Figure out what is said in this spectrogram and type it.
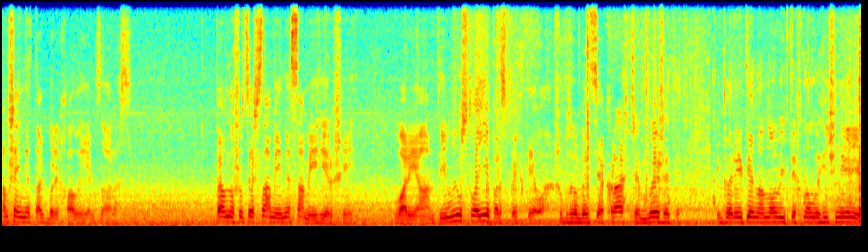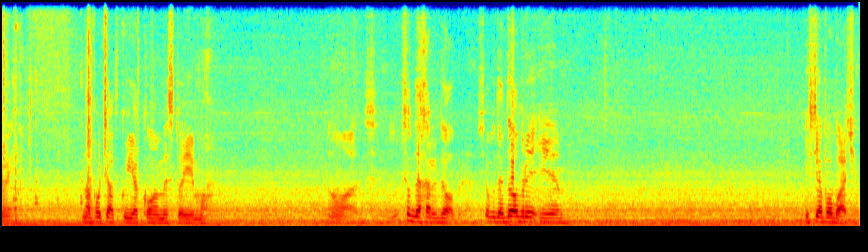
там ще й не так брехали, як зараз. Певно, що це ж самий не самий варіант. І в людства є перспектива, щоб зробитися кращим, вижити і перейти на новий технологічний рівень, на початку якого ми стоїмо. От. Все буде добре. Все буде добре і, і ще побачимо.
